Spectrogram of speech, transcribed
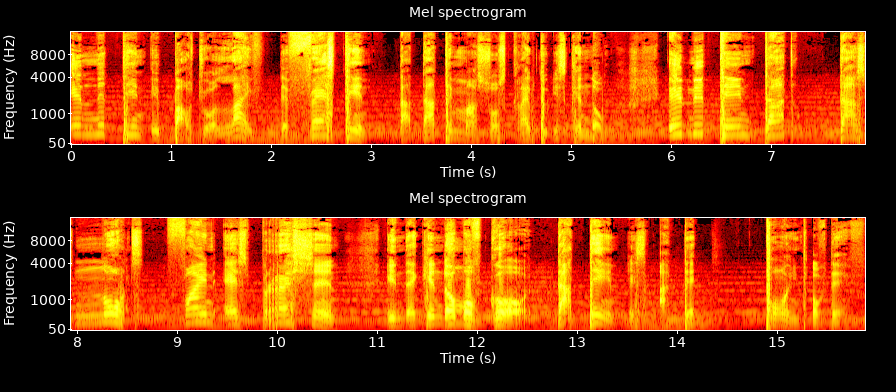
anything about your life, the first thing that that thing must subscribe to is kingdom. Anything that does not find expression in the kingdom of God, that thing is at the point of death.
